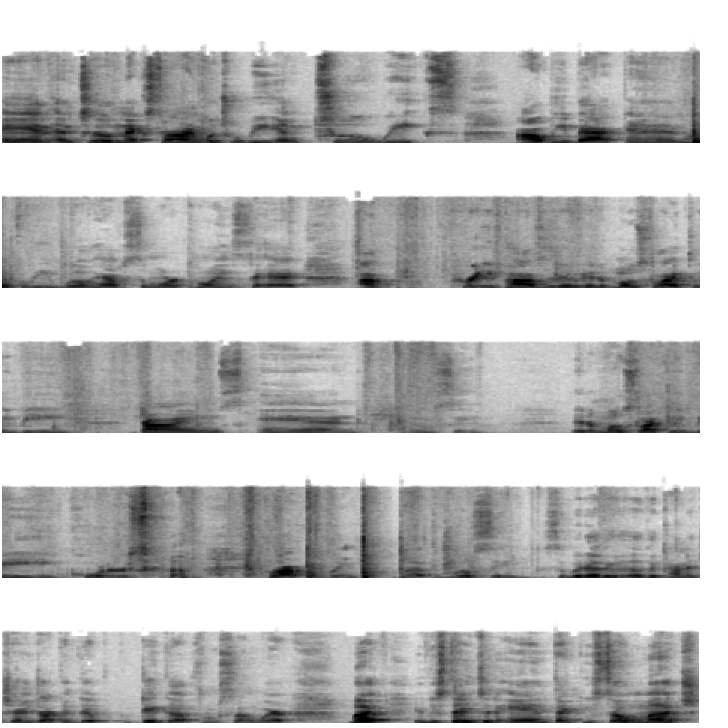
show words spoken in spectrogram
And until next time, which will be in two weeks, I'll be back and hopefully we'll have some more coins to add. I'm pretty positive it'll most likely be dimes and let me see. It'll most likely be quarters, probably. But we'll see. See what other other kind of change I can dig up from somewhere. But if you stay to the end, thank you so much.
